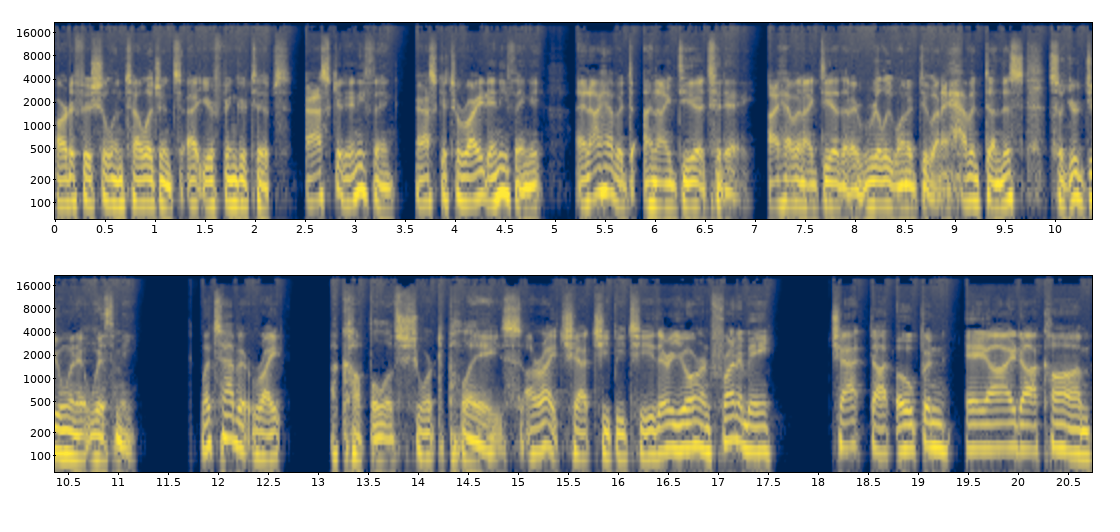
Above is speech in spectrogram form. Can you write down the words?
artificial intelligence at your fingertips. Ask it anything ask it to write anything. And I have a, an idea today. I have an idea that I really want to do, and I haven't done this, so you're doing it with me. Let's have it write a couple of short plays. All right, Chat GPT, there you are in front of me. Chat.openai.com.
